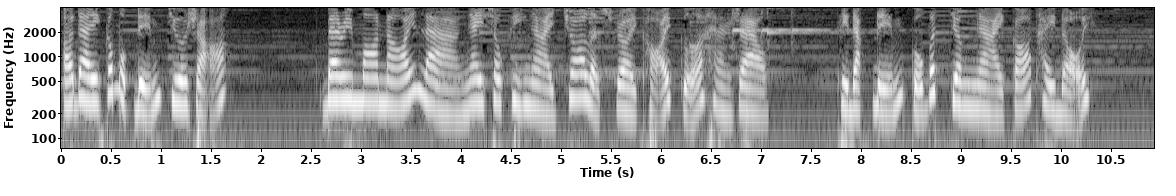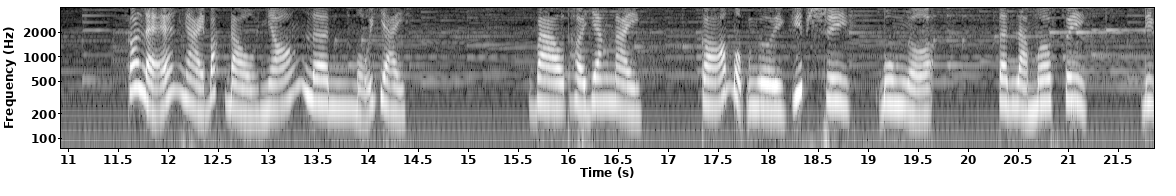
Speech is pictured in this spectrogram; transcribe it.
Ở đây có một điểm chưa rõ. Barrymore nói là ngay sau khi ngài Charles rời khỏi cửa hàng rào, thì đặc điểm của vết chân ngài có thay đổi. Có lẽ ngài bắt đầu nhón lên mũi giày. Vào thời gian này, có một người gypsy buôn ngựa tên là Murphy đi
